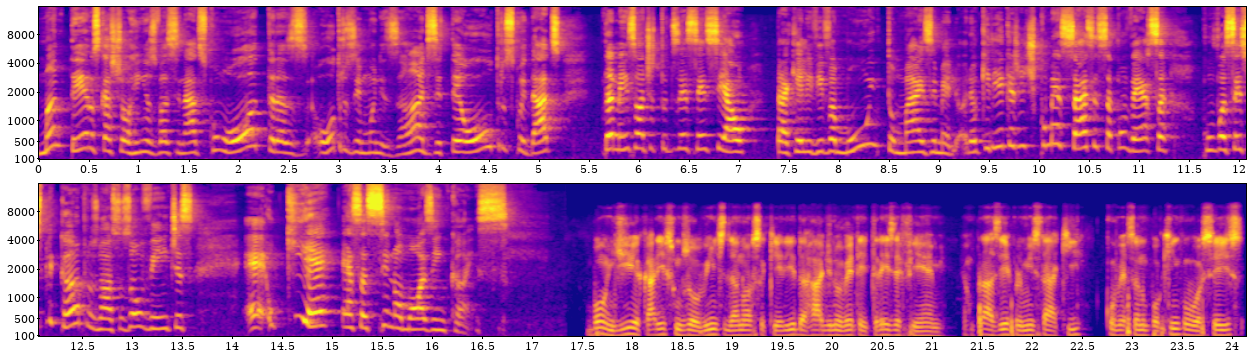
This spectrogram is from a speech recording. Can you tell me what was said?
manter os cachorrinhos vacinados com outras, outros imunizantes e ter outros cuidados também são atitudes essencial para que ele viva muito mais e melhor. Eu queria que a gente começasse essa conversa com você explicando para os nossos ouvintes é, o que é essa sinomose em cães? Bom dia, caríssimos ouvintes da nossa querida Rádio 93 FM. É um prazer para mim estar aqui conversando um pouquinho com vocês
